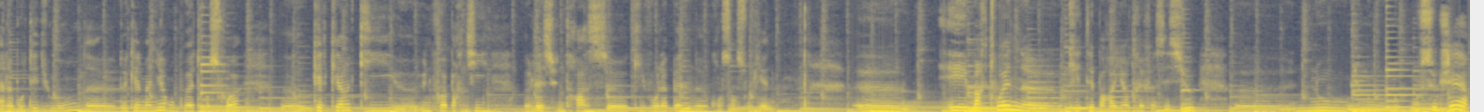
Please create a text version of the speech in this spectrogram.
à, la beauté du monde, euh, de quelle manière on peut être soi, euh, quelqu'un qui, euh, une fois parti, laisse une trace qui vaut la peine qu'on s'en souvienne. et Mark Twain, qui était par ailleurs très facétieux, nous, suggère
